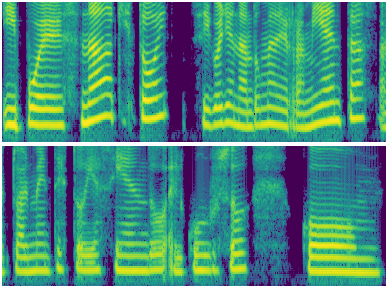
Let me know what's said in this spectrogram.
Y pues nada, aquí estoy, sigo llenándome de herramientas. Actualmente estoy haciendo el curso con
